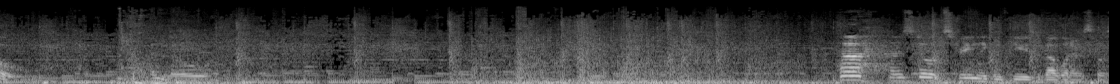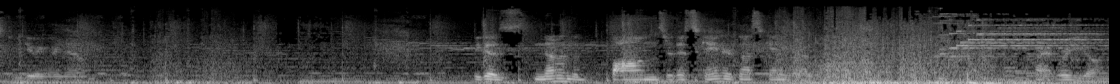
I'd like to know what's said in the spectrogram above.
Hello. Uh, I'm still extremely confused about what I'm supposed to be doing right now. Because none of the bombs or the scanner's not scanning what I want. Alright, where are you going?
